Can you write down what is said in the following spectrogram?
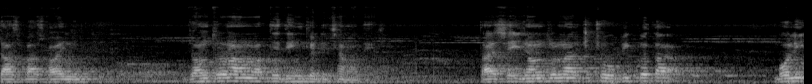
চাষবাস হয়নি। যন্ত্রণার মধ্যে দিন কেটেছে আমাদের। তাই সেই যন্ত্রণার কিছু অভিজ্ঞতা বলি।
